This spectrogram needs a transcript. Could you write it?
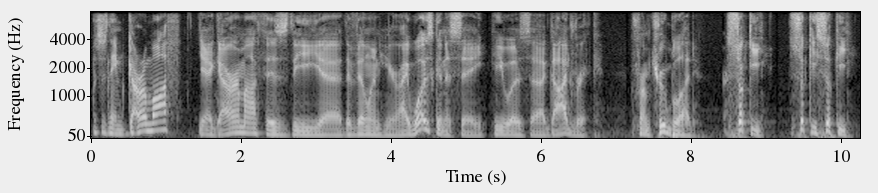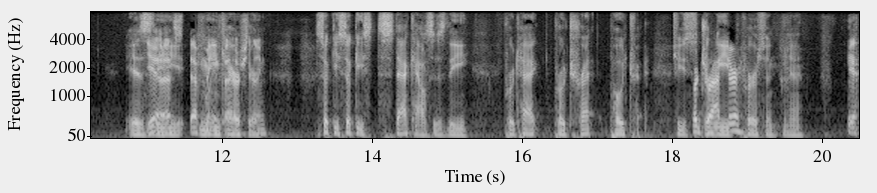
what's his name? Garamoth? Yeah, Garamoth is the uh, the villain here. I was gonna say he was uh, Godric from True Blood. Sookie, Sookie, Sookie is Yeah, the that's main character. thing. Sookie Sookie Stackhouse is the protect protra- potra- She's Protractor? the lead person. Yeah, Yeah.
